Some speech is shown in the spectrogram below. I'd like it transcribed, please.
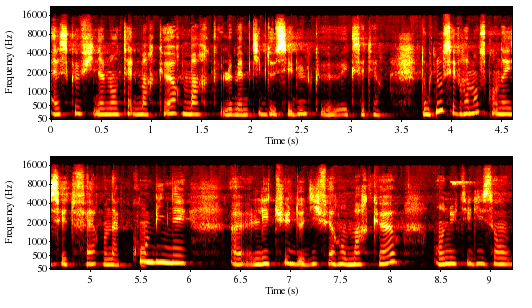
est-ce que finalement tel marqueur marque le même type de cellules que, etc. Donc nous, c'est vraiment ce qu'on a essayé de faire. On a combiné euh, l'étude de différents marqueurs en utilisant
